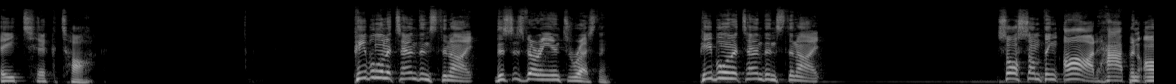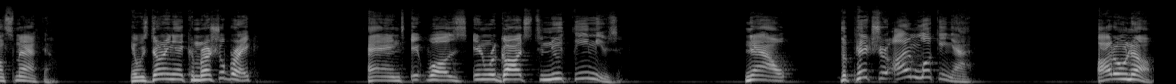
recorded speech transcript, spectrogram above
a TikTok. People in attendance tonight, this is very interesting. People in attendance tonight saw something odd happen on SmackDown. It was during a commercial break, and it was in regards to new theme music. Now, the picture I'm looking at, I don't know.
